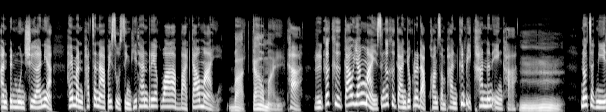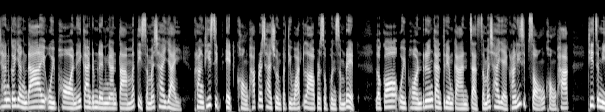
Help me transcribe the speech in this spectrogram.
อันเป็นมูลเชื้อเนี่ยให้มันพัฒนาไปสู่สิ่งที่ท่านเรียกว่าบาทก้าวใหม่ บาทก้าวใหม่ ค่ะ หรือก็คือก้าวย่างใหม่ ซึ่งก็คือการยกระดับความสัมพันธ์ขึ้นไปอีกขั้นนั่นเองค่ะ อืม นอกจากนี้ท่านก็ยังได้อวยพรให้การดำเนินงานตามมติสมัชชาใหญ่ ครั้งที่ 11 ของพรรคประชาชนปฏิวัติลาวประสบผลสำเร็จ แล้วก็อวยพรเรื่องการเตรียมการจัดสมัชชาใหญ่ครั้งที่ 12 ของพรรคที่จะมี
